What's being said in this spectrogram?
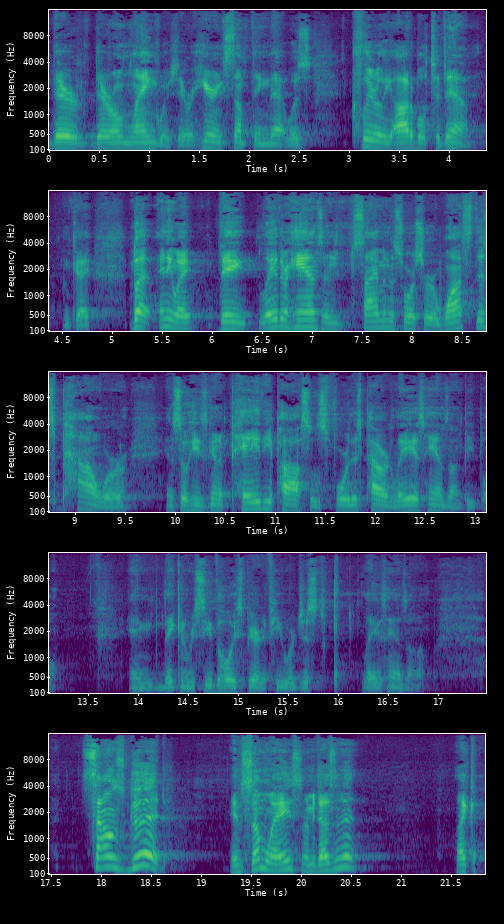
their, their own language. They were hearing something that was clearly audible to them. Okay? But anyway, they lay their hands, and Simon the sorcerer wants this power, and so he's going to pay the apostles for this power to lay his hands on people. And they can receive the Holy Spirit if he were just lay his hands on them. Sounds good in some ways. I mean, doesn't it? Like,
